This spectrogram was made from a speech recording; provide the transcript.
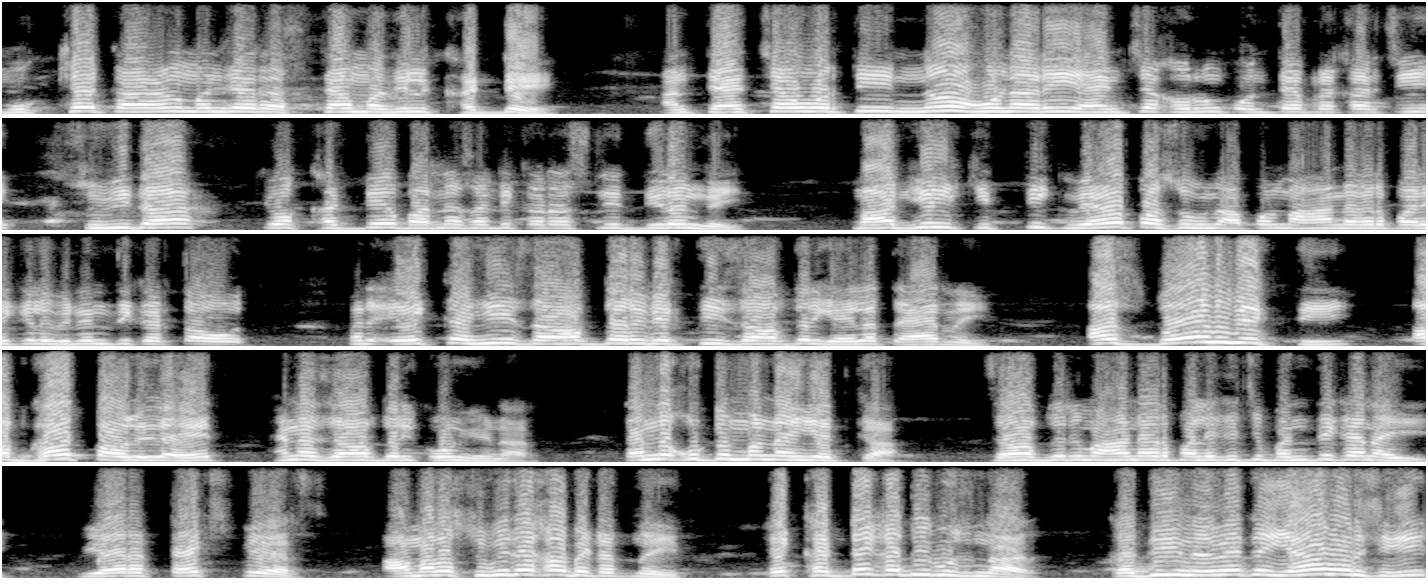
मुख्य कारण म्हणजे रस्त्यामधील खड्डे. आणि त्याच्यावरती न होणारी ह्यांच्याकडून कोणत्या प्रकारची सुविधा किंवा खड्डे भरण्यासाठी करत असलेली दिरंगाई. मागील कित्येक वेळापासून आपण महानगरपालिकेला विनंती करत आहोत पण एकही जबाबदार व्यक्ती जबाबदारी घ्यायला तयार नाही. आज दोन व्यक्ती अपघात पावलेले आहेत ह्यांना जबाबदारी कोण घेणार? त्यांना कुटुंब नाही आहेत का? जबाबदारी महानगरपालिकेची बनते का नाही? वी आर टॅक्स पेअर्स आम्हाला सुविधा का भेटत नाहीत? हे खड्डे कधी बुजणार? कधी नव्हे तर या वर्षी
